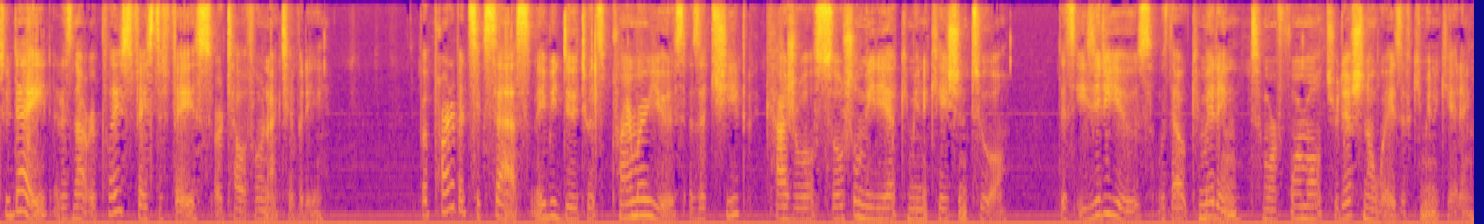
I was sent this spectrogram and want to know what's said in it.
To date, it has not replaced face-to-face -face or telephone activity, but part of its success may be due to its primary use as a cheap, casual social media communication tool that's easy to use without committing to more formal, traditional ways of communicating.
